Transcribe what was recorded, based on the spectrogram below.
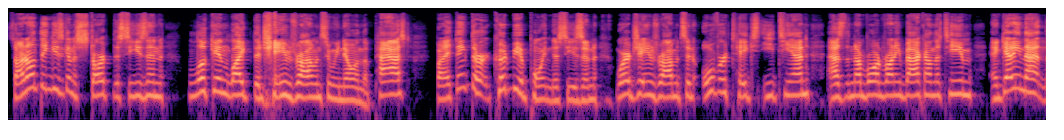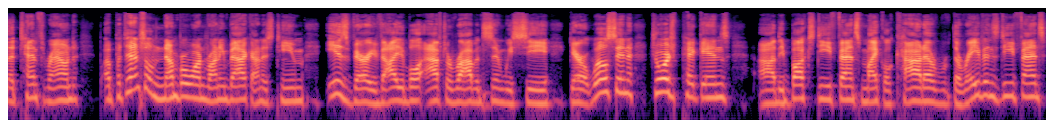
So I don't think he's going to start the season looking like the James Robinson we know in the past. But I think there could be a point in the season where James Robinson overtakes ETN as the number one running back on the team. And getting that in the 10th round, a potential number one running back on his team is very valuable. After Robinson, we see Garrett Wilson, George Pickens, uh, the Bucks defense, Michael Carter, the Ravens defense,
